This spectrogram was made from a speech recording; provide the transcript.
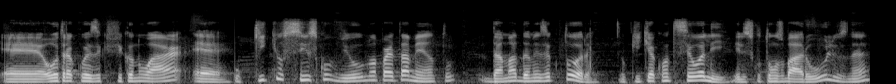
É, outra coisa que fica no ar é o que, que o Cisco viu no apartamento da Madame Executora. O que, que aconteceu ali? Ele escutou uns barulhos, né?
